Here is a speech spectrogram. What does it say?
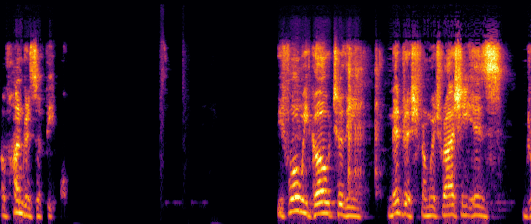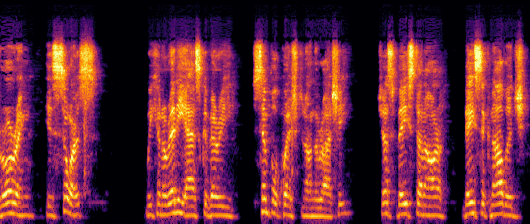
of hundreds of people. Before we go to the Midrash from which Rashi is drawing his source, we can already ask a very simple question on the Rashi, just based on our basic knowledge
